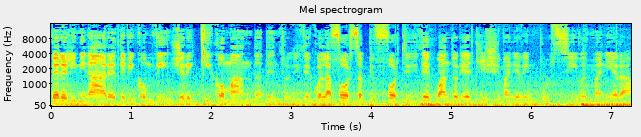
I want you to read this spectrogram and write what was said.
per eliminare devi convincere chi comanda dentro di te, quella forza più forte di te quando reagisci in maniera impulsiva, in maniera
